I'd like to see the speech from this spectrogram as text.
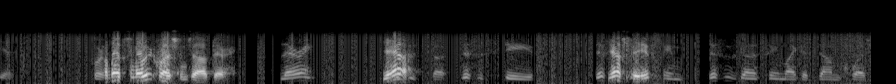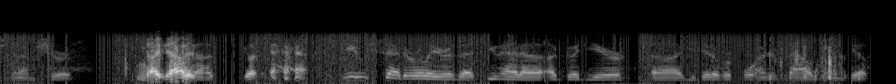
yes. Of How course. about some other questions out there? Larry? Yeah. This is, uh, this is Steve. This Yeah, is gonna Steve. Seem, this is going to seem like a dumb question, I'm sure. I doubt it. Uh, but you said earlier that you had a, a good year. Uh, you did over 400000 in gifts.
